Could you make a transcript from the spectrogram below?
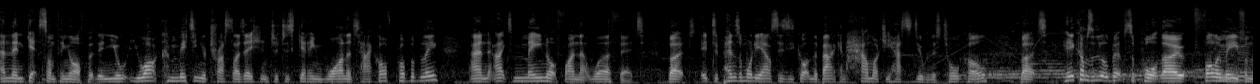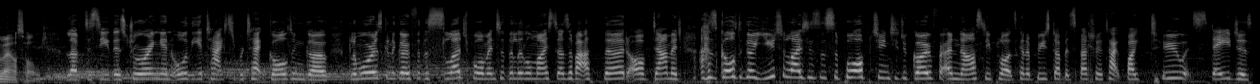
and then get something off. But then you, you are committing your Terastallization to just getting one attack off, probably. And Alex may not find that worth it. But it depends on what else he's got in the back and how much he has to deal with this Torkoal. But here comes a little bit of support, though. Follow me from the Maushold. Love to see this, drawing in all the attacks to protect Golden Go. Glimmora is going to go for the Sludge Bomb into the Little Mice, does about a third of damage as Gholdengo utilizes the support opportunity to go for a nasty plot. It's going to boost up its special attack by two stages,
